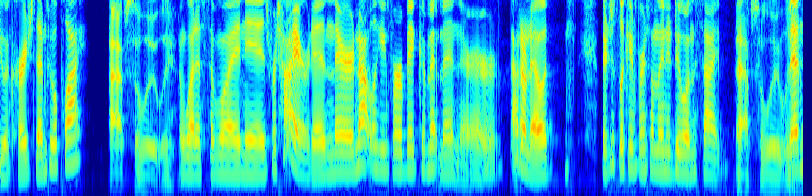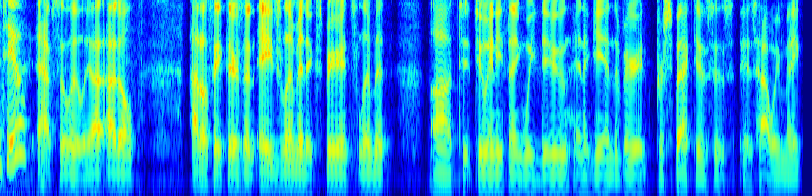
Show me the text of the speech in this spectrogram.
you encourage them to apply? Absolutely. And what if someone is retired and they're not looking for a big commitment or I don't know, they're just looking for something to do on the side? Absolutely. Them too? Absolutely. I, I don't. I don't think there's an age limit, experience limit uh, to to anything we do. And again, the varied perspectives is is how we make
